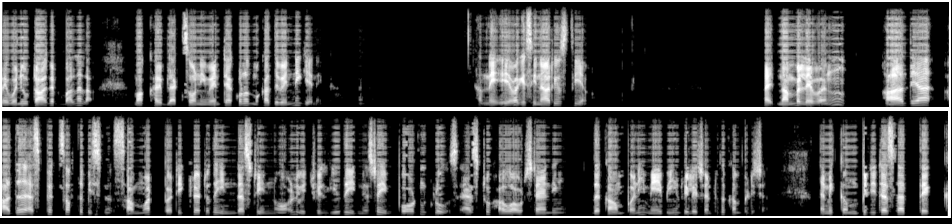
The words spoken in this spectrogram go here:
රෙවෙනියු ටාගට් බලලා. මොකක් හරි බ්ලැක් සෝන් ඉවෙන්ට් එකක් වුණොත් මොකද්ද වෙන්නේ කියන එක. අන්න ඒ වගේ සිනාරියෝස් තියෙනවා. Right, number 11 are there other aspects of the business somewhat particular to the industry involved which will give the investor important clues as to how outstanding the company may be in relation to the competition. දැන් මේ කම්පිටිටර්ස්ලත් එක්ක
